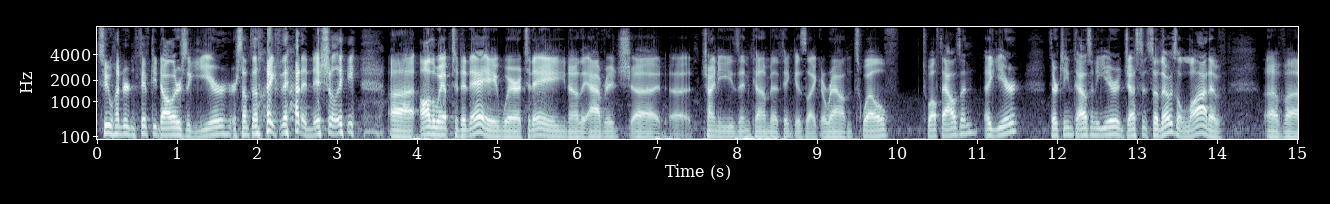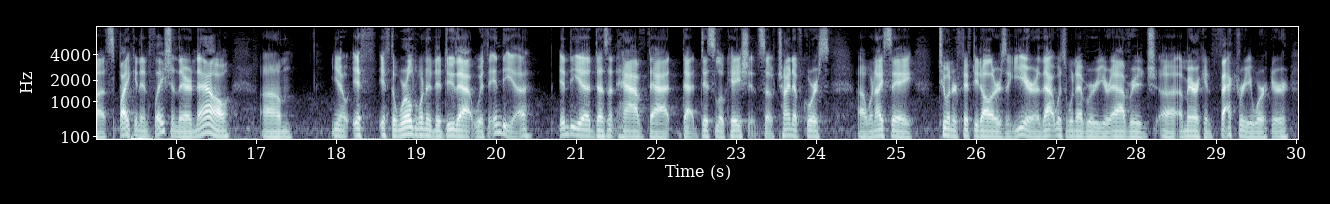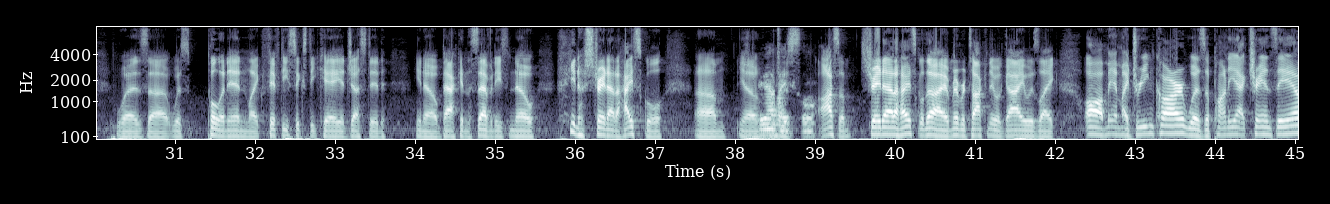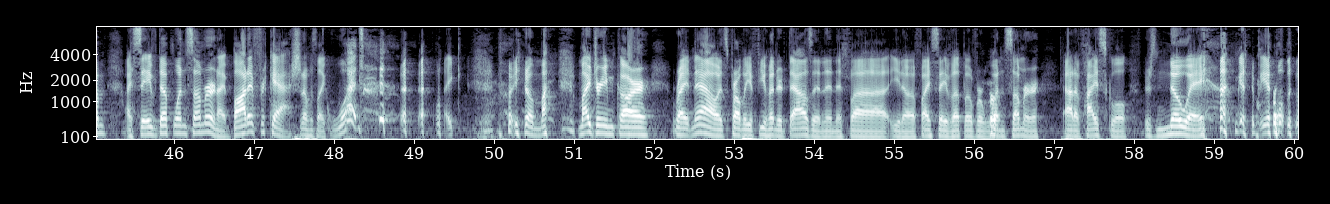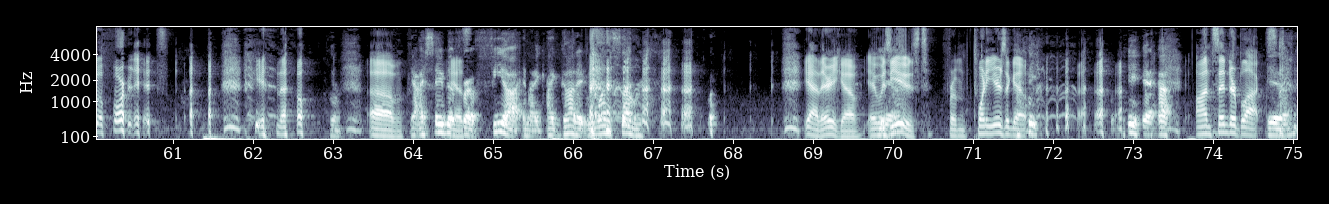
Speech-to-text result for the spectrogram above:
two hundred and fifty dollars a year or something like that initially, uh, all the way up to today, where today you know the average uh, uh, Chinese income I think is like around 12 12,000 a year, thirteen thousand a year adjusted. So there was a lot of of uh, spike in inflation there. Now, um, you know, if if the world wanted to do that with India, India doesn't have that that dislocation. So China, of course, uh, when I say two hundred fifty dollars a year, that was whenever your average uh, American factory worker was uh, was pulling in like 50, 60 k adjusted. You know, back in the seventies, no, you know, straight out of high school. Um, you know, Straight out high school. awesome. Straight out of high school. No, I remember talking to a guy who was like, "Oh man, my dream car was a Pontiac Trans Am. I saved up one summer and I bought it for cash." And I was like, "What?" like, you know, my my dream car right now is probably a few hundred thousand, and if uh, you know, if I save up over one summer out of high school, there's no way I'm going to be able to afford it. you know. Um, Yeah, I saved it Yes. for a Fiat and I, I got it in one summer. yeah, there you go. It was Yeah. used from 20 years ago yeah, on cinder blocks. Yeah.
